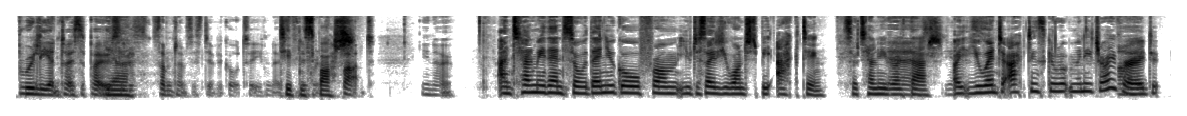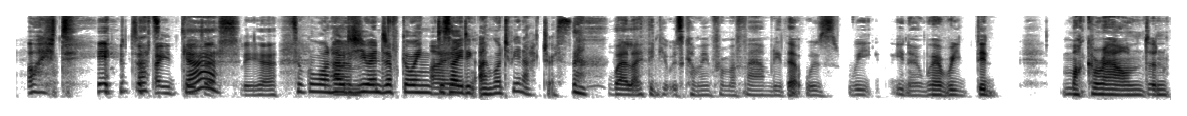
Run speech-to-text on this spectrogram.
brilliant. I suppose Yeah. It's- sometimes it's difficult to even know To even spot. But you know, and tell me then so then you go from you decided you wanted to be acting so tell me about Yes, that Uh, you went to acting school with Minnie Driver I- I I did. That's I did gas. actually. Yeah. so go on how did Um, you end up going I- deciding I'm going to be an actress Well, I think it was coming from a family that was we, you know, where we did muck around and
